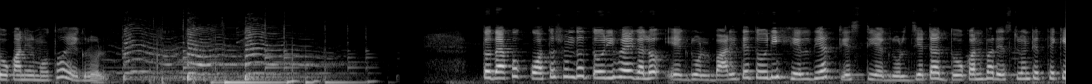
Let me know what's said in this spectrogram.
দোকানের মতো এগরোল। তো দেখো, কত সুন্দর তৈরি হয়ে গেল এগরোল বাড়িতে তৈরি হেলদি আর টেস্টি এগরোল যেটা দোকান বা রেস্টুরেন্টের থেকে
